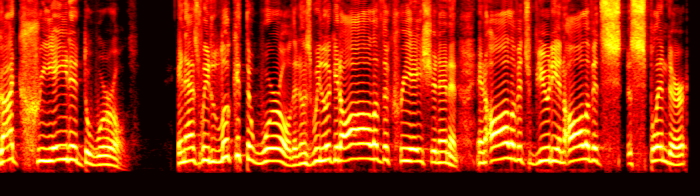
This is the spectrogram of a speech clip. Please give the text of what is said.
God created the world. And as we look at the world and as we look at all of the creation in it and all of its beauty and all of its splendor,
